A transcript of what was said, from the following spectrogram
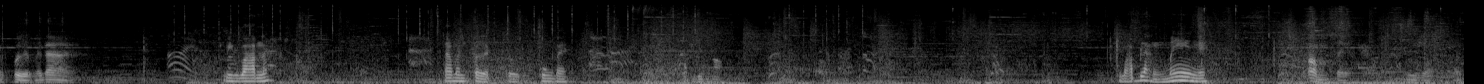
ก็เปิดไม่ได้ I'm มีวาร์ปนะ ถ้ามันเปิดตัวพุ่งไปผมยิงออกวาร์ปหลังแม่งไงป้อมแตกมีวอร์ดแล้ว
